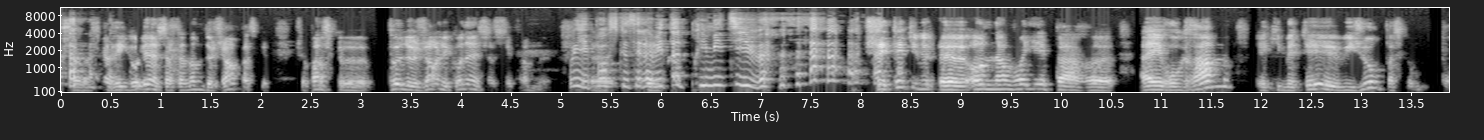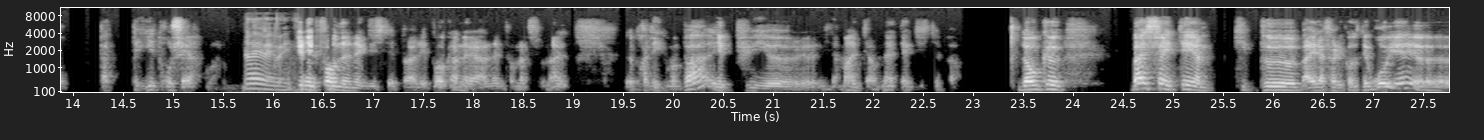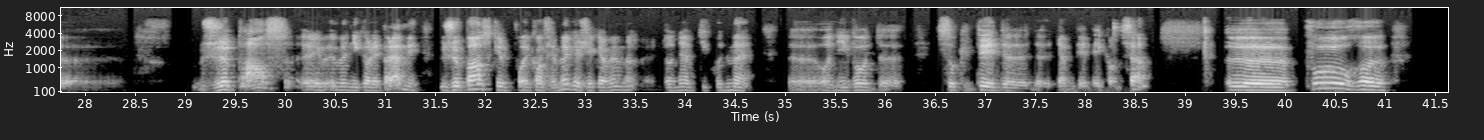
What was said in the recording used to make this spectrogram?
Ça va faire rigoler un certain nombre de gens parce que je pense que peu de gens les connaissent, fameux, Oui, ils pensent que c'est la méthode primitive. C'était une, heu, on envoyait par, heu, aérogramme et qui mettait 8 jours parce que pour pas payer trop cher, quoi. Ouais, ouais, ouais. Le téléphone n'existait pas à l'époque, en à l'international, heu, pratiquement pas et puis, évidemment internet n'existait pas. Donc, bah, ça a été un petit peu bah, il a fallu qu'on se débrouille, hein, je pense et Nicole est pas là, mais je pense qu'elle pourrait confirmer que j'ai quand même donné un petit coup de main, heu, au niveau de s'occuper d'un bébé comme ça. Heu, pour, heu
